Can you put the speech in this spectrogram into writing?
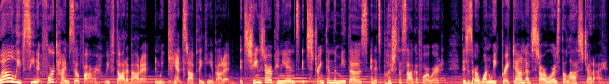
Well, we've seen it four times so far. We've thought about it, and we can't stop thinking about it. It's changed our opinions, it's strengthened the mythos, and it's pushed the saga forward. This is our one week breakdown of Star Wars The Last Jedi.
